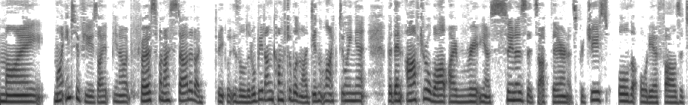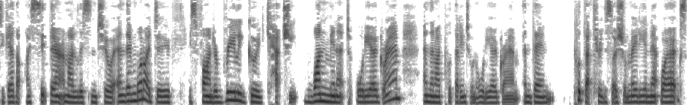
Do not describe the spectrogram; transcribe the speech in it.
my my interviews, I, you know, at first when I started, I, it was a little bit uncomfortable and I didn't like doing it. But then after a while, I re, you know, as soon as it's up there and it's produced, all the audio files are together. I sit there and I listen to it. And then what I do is find a really good, catchy one minute audiogram. And then I put that into an audiogram and then put that through the social media networks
